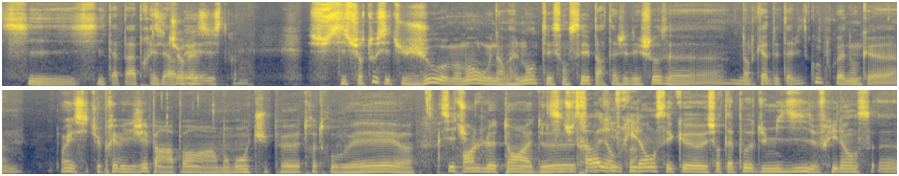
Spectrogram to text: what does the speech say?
si, si t'as pas Si préservé. tu résistes, quoi. Si, surtout si tu joues au moment où normalement t'es censé partager des choses euh, dans le cadre de ta vie de couple, quoi. Donc euh, Oui, si tu privilégies par rapport à un moment où tu peux te retrouver, euh, si tu prendre le temps à deux. Si tu travailles en tranquille, quoi. freelance et que sur ta pause du midi de freelance, euh,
